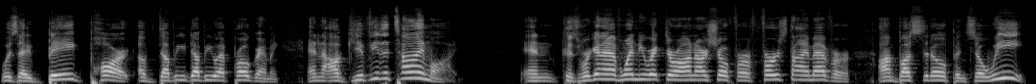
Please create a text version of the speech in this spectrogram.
was a big part of WWF programming. And I'll give you the timeline. And because we're going to have Wendi Richter on our show for a first time ever on Busted Open. So we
